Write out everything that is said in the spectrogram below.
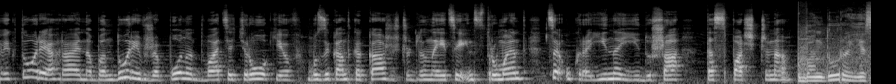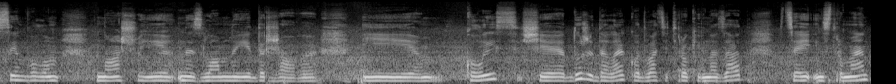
Вікторія грає на бандурі вже понад 20 років. Музикантка каже, що для неї цей інструмент це Україна, її душа та спадщина. Бандура є символом нашої незламної держави. І колись ще дуже далеко, 20 років назад, цей інструмент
